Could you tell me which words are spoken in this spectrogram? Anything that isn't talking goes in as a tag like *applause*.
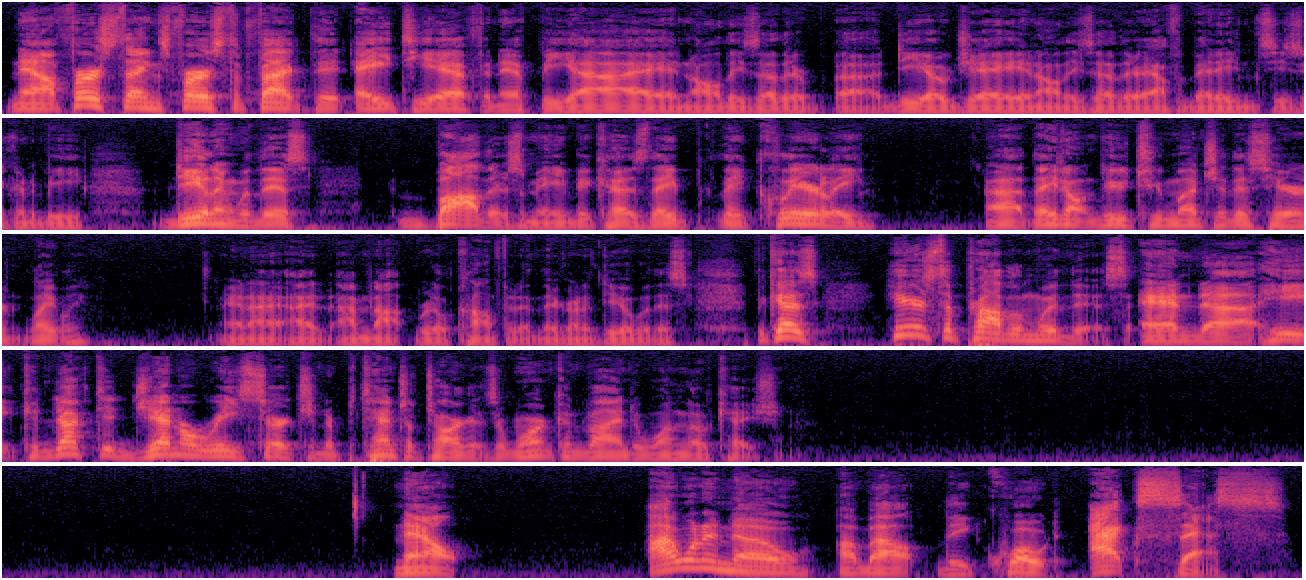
Now, first things first, the fact that ATF and FBI and all these other uh, DOJ and all these other alphabet agencies are going to be dealing with this bothers me because they they clearly uh, they don't do too much of this here lately, and I, I I'm not real confident they're going to deal with this because Here's the problem with this. And uh, he conducted general research into potential targets that weren't confined to one location. Now, I want to know about the quote access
